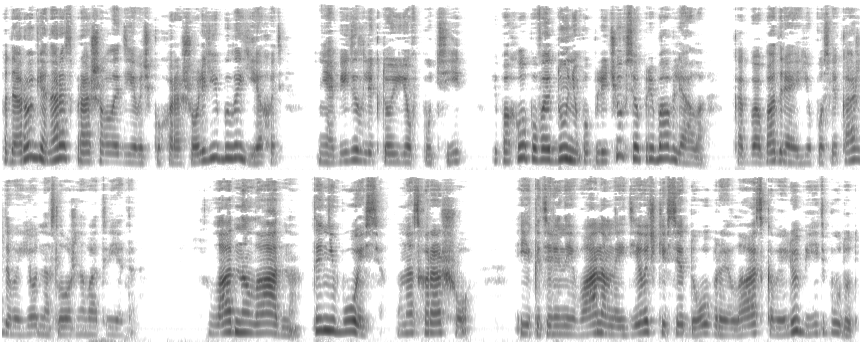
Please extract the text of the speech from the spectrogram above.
По дороге она расспрашивала девочку, хорошо ли ей было ехать, не обидел ли кто ее в пути, и, похлопывая Дуню по плечу, все прибавляла, как бы ободряя ее после каждого ее односложного ответа. «Ладно, ладно, ты не бойся, у нас хорошо. И Екатерина Ивановна, и девочки все добрые, ласковые, любить будут.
